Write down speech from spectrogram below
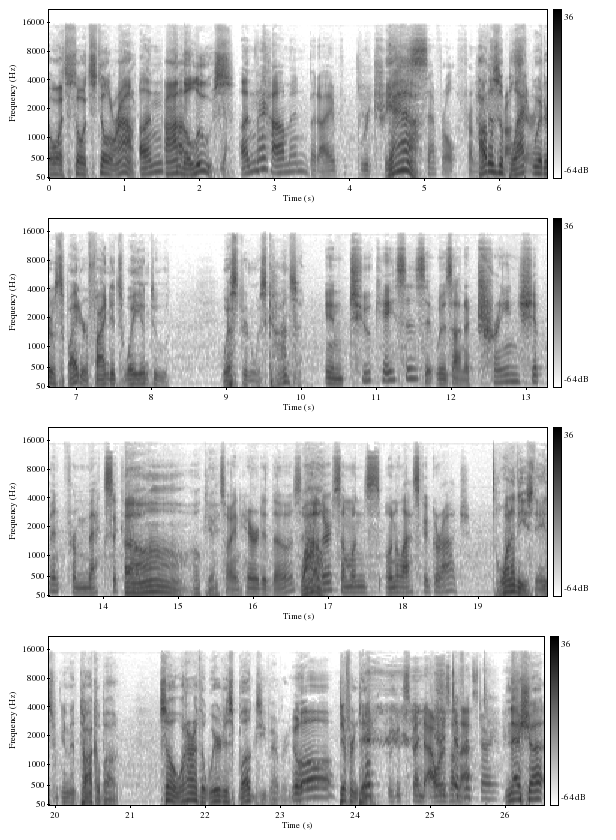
oh, it's so it's still around Uncom- on the loose. Uncommon, but I've retrieved Yeah. several from. How does a black area. widow spider find its way into western Wisconsin? In two cases, it was on a train shipment from Mexico. Oh, okay. So I inherited those. Wow. Another, someone's Onalaska garage. One of these days, we're going to talk about. So, what are the weirdest bugs you've ever? known? Oh, Different day. we could spend hours on that. Different that. story. Nese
